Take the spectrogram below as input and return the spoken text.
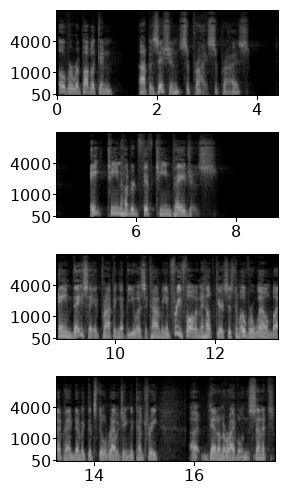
over Republican opposition. Surprise, surprise. 1,815 pages. Aimed, they say, at propping up a U.S. economy in free fall and a healthcare system overwhelmed by a pandemic that's still ravaging the country. Uh, dead on arrival in the Senate.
